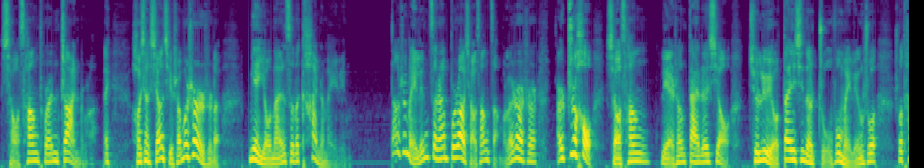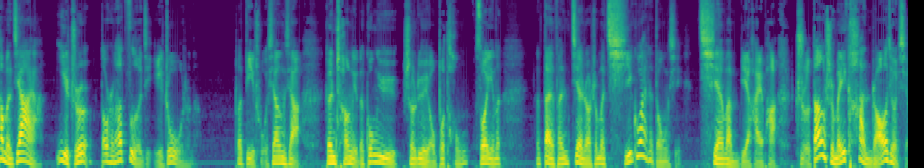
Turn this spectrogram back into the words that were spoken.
小仓突然站住了，哎，好像想起什么事儿似的，面有难色的看着美玲。当时美玲自然不知道小仓怎么了这是，而之后小仓脸上带着笑，却略有担心的嘱咐美玲说：“说他们家呀，一直都是他自己住着呢。这地处乡下，跟城里的公寓是略有不同，所以呢，但凡见着什么奇怪的东西，千万别害怕，只当是没看着就行。”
